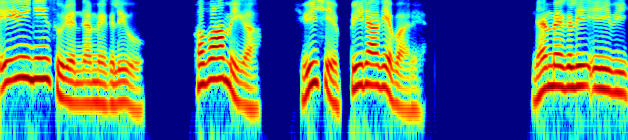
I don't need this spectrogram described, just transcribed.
အေးအေးချင်းဆိုတဲ့နာမည်ကလေးကိုဖဖမေကရွေးချယ်ပေးထားခဲ့ပါတယ်နာမည်ကလေးအေးပြီး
